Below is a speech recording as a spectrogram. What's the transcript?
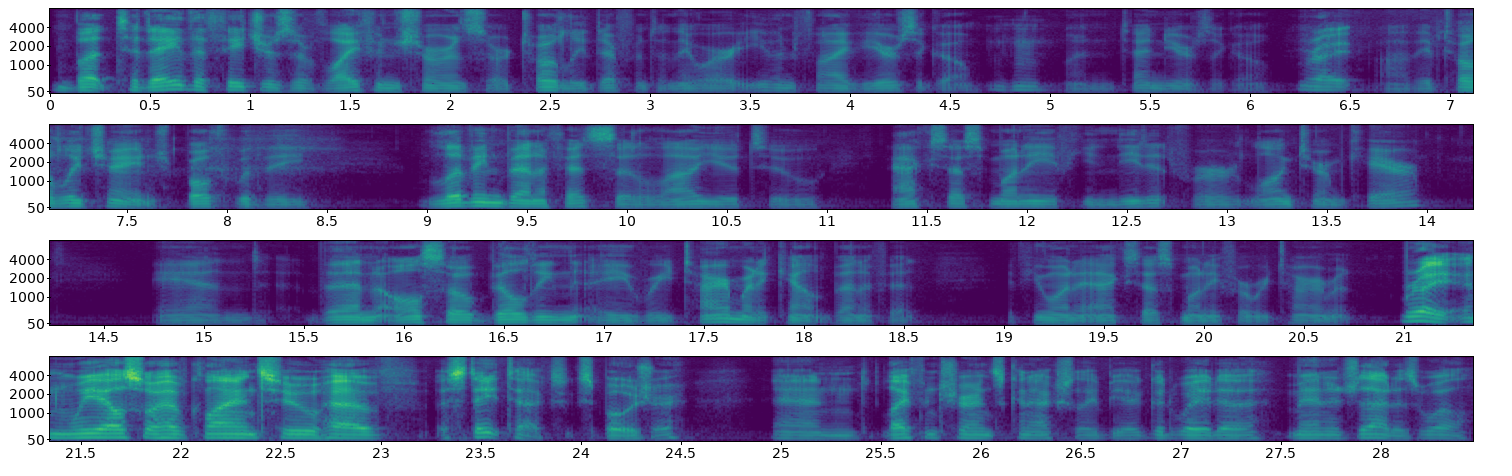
But today, the features of life insurance are totally different than they were even five years ago Mm-hmm. and 10 years ago. Right. Uh, they've totally changed, both with the living benefits that allow you to access money if you need it for long term care, and then also building a retirement account benefit if you want to access money for retirement. Right. And we also have clients who have estate tax exposure, and life insurance can actually be a good way to manage that as well.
